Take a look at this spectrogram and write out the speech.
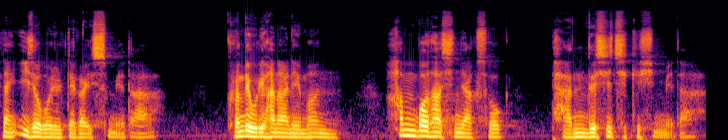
그냥 잊어버릴 때가 있습니다. 그런데 우리 하나님은 한 번 하신 약속 반드시 지키십니다.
